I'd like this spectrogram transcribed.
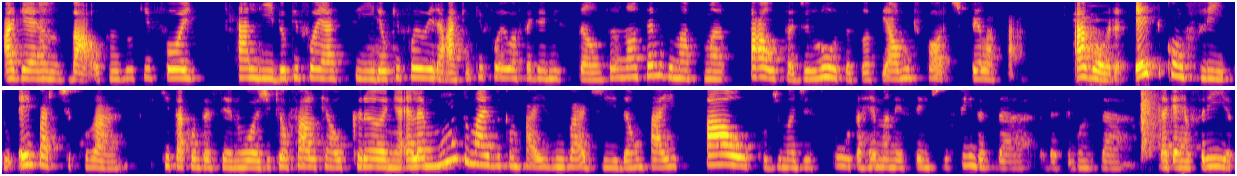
a guerra nos Balcãs, o que foi a Líbia, o que foi a Síria, o que foi o Iraque, o que foi o Afeganistão. Então, nós temos uma, uma pauta de luta social muito forte pela paz. Agora, esse conflito em particular que está acontecendo hoje, que eu falo que a Ucrânia ela é muito mais do que um país invadido, é um país palco de uma disputa remanescente do fim da, da, da segunda da, da Guerra Fria,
